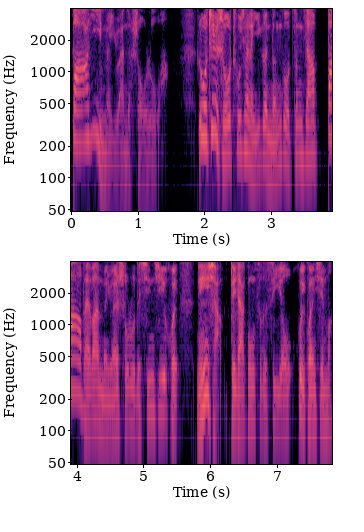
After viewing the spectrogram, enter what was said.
八亿美元的收入啊！如果这时候出现了一个能够增加八百万美元收入的新机会，您想这家公司的 CEO 会关心吗？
